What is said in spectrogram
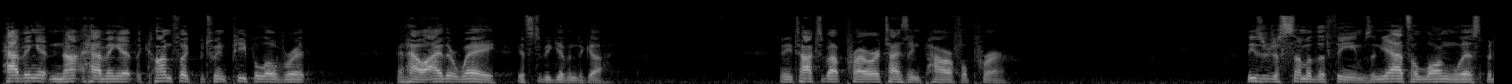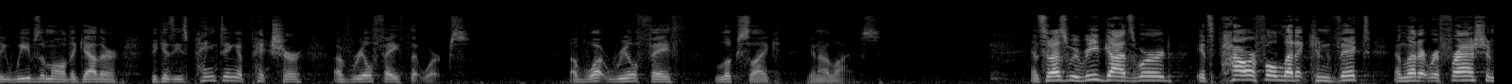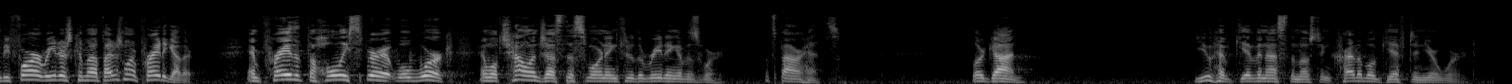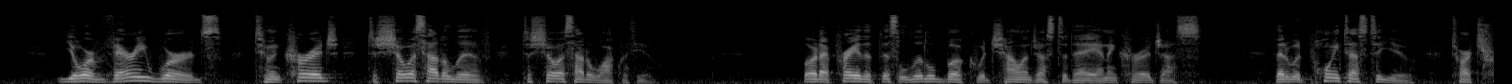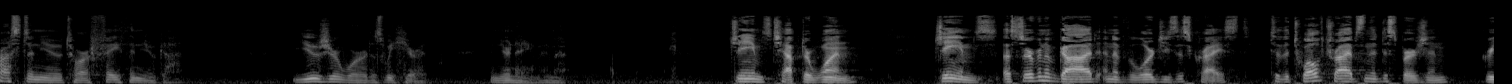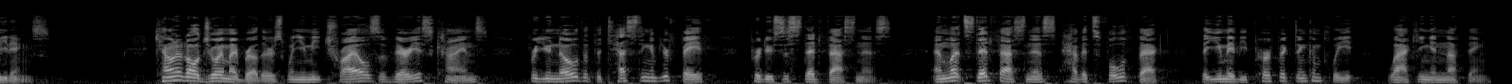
Having it and not having it, the conflict between people over it, and how either way it's to be given to God. And he talks about prioritizing powerful prayer. These are just some of the themes. And yeah, it's a long list, but he weaves them all together because he's painting a picture of real faith that works, of what real faith looks like in our lives. And so as we read God's word, it's powerful. Let it convict and let it refresh. And before our readers come up, I just want to pray together and pray that the Holy Spirit will work and will challenge us this morning through the reading of his word. Let's bow our heads. Lord God, you have given us the most incredible gift in your word. Your very words to encourage, to show us how to live, to show us how to walk with you. Lord, I pray that this little book would challenge us today and encourage us, that it would point us to you, to our trust in you, to our faith in you, God. Use your word as we hear it. In your name, amen. James chapter 1. James, a servant of God and of the Lord Jesus Christ, to the twelve tribes in the dispersion, greetings. Count it all joy, my brothers, when you meet trials of various kinds, for you know that the testing of your faith produces steadfastness. And let steadfastness have its full effect, that you may be perfect and complete, lacking in nothing.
